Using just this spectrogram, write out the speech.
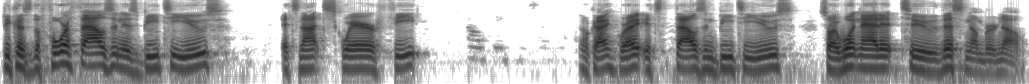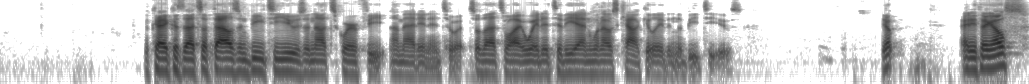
Because the 4,000 is BTUs, it's not square feet. Oh, thank you, sir. Okay, right? It's 1,000 BTUs. So I wouldn't add it to this number, no. Okay, because that's 1,000 BTUs and not square feet. I'm adding into it. So that's why I waited to the end when I was calculating the BTUs. Yep. Anything else?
